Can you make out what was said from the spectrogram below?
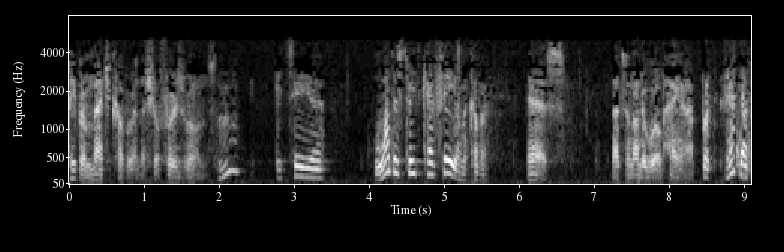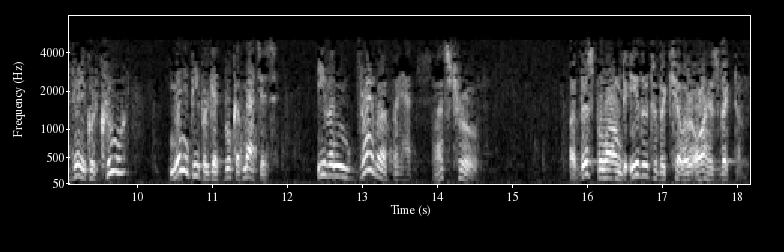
paper match cover in the chauffeur's rooms. Hmm? It's a uh, Water Street Cafe on the cover. Yes. That's an underworld hangout. But that's not very good clue. Many people get book of matches. Even driver, perhaps. That's true. But this belonged either to the killer or his victim.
